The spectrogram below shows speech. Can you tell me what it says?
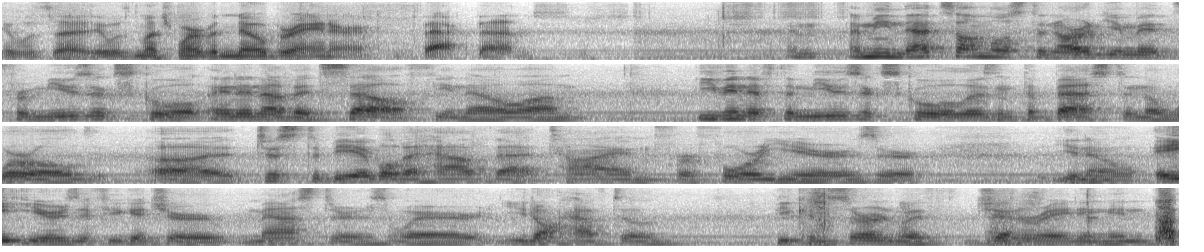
it was a it was much more of a no brainer back then. I mean, that's almost an argument for music school in and of itself. You know, um, even if the music school isn't the best in the world, uh, just to be able to have that time for four years or you know eight years if you get your master's, where you don't have to be concerned with generating income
